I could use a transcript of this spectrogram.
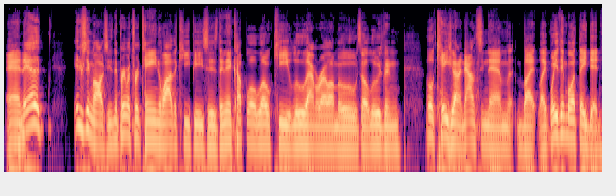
And they had interesting offseason. They pretty much retained a lot of the key pieces. They made a couple of low key Lou Lamoriello moves. So Lou's been a little cagey on announcing them. But, like, what do you think about what they did?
